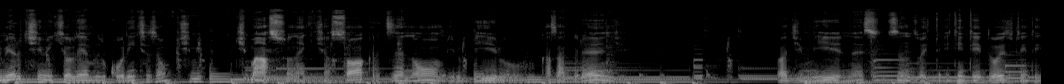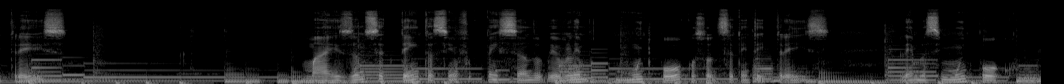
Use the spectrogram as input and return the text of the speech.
Primeiro time que eu lembro do Corinthians é um time de maço, né? Que tinha Sócrates, Zenon, Birubiru, Casagrande, Vladimir, né? Dos anos 82, 83. Mas anos 70, assim, eu fico pensando, eu lembro muito pouco, eu sou de 73. Lembro-se muito pouco.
